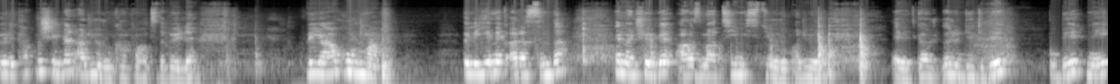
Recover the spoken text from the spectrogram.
Böyle tatlı şeyler arıyorum kahvaltıda böyle. Veya hurma. Böyle yemek arasında hemen şöyle ağzıma atayım istiyorum, arıyorum. Evet gör, göründüğü gibi bu bir ne?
